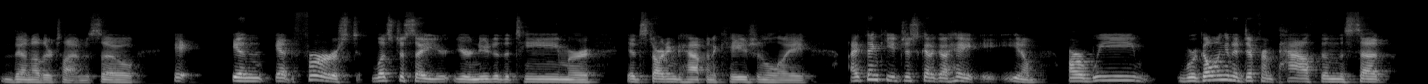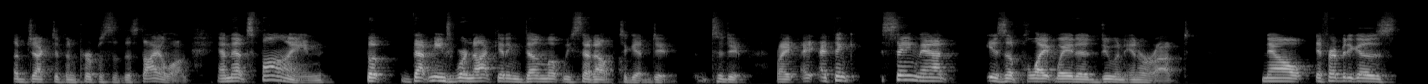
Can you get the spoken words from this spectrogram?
than other times. So it, in at first let's just say you're, you're new to the team or it's starting to happen occasionally i think you just got to go hey you know are we we're going in a different path than the set objective and purpose of this dialogue. And that's fine but that means we're not getting done what we set out to get do to do right I, I think saying that is a polite way to do an interrupt now if everybody goes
